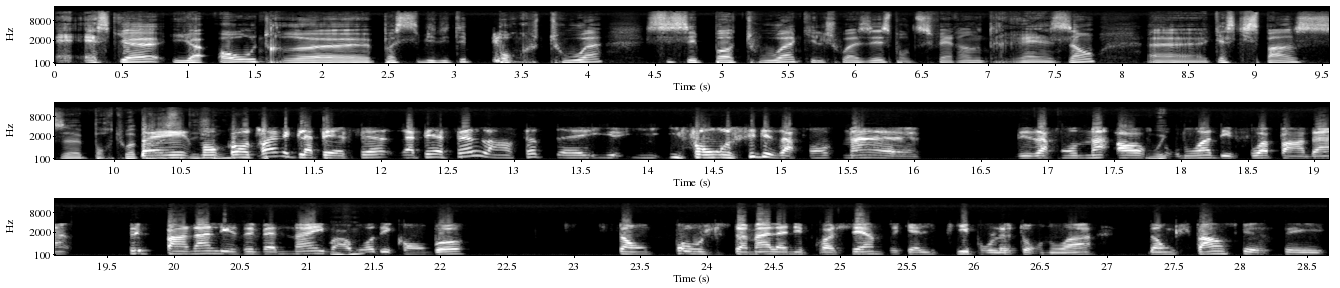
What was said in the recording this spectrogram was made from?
Est-ce qu'il y a autre euh, possibilité pour toi, si c'est pas toi qui le choisissent pour différentes raisons? euh, Qu'est-ce qui se passe euh, pour toi? Ben, mon choses? contrat avec la PFL, la PFL, en fait, euh, ils font aussi des affrontements, euh, des affrontements hors tournoi des fois pendant, pendant les événements, il va y avoir des combats sont pas justement l'année prochaine se qualifier pour le tournoi. Donc, je pense que c'est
